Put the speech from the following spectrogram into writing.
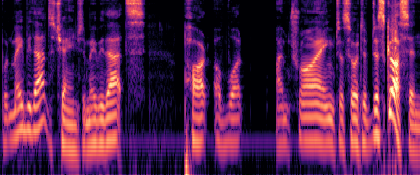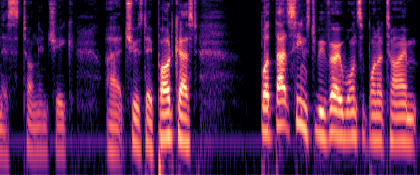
But maybe that's changed, and maybe that's part of what I'm trying to sort of discuss in this tongue in cheek uh, Tuesday podcast. But that seems to be very once upon a time,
